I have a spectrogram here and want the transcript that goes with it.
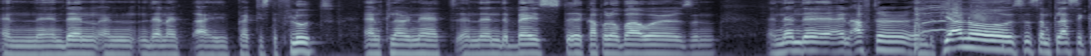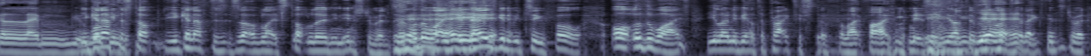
and, and then and then I, I practice the flute and clarinet, and then the bass a couple of hours, and and then the and after and the piano, so some classical. I'm You're gonna have to stop. You're gonna have to sort of like stop learning instruments. Otherwise, your day's gonna be too full. Or otherwise, you'll only be able to practice stuff for like five minutes, and you'll have to move on to the next instrument.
